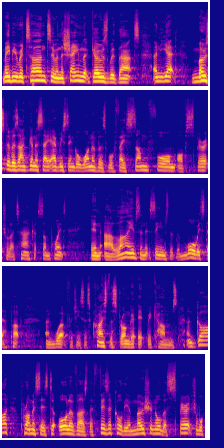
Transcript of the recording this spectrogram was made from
maybe return to, and the shame that goes with that. And yet, most of us, I'm going to say every single one of us, will face some form of spiritual attack at some point in our lives. And it seems that the more we step up, and work for Jesus Christ, the stronger it becomes. And God promises to all of us the physical, the emotional, the spiritual,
